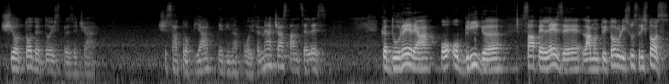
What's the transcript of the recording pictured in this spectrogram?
Și eu tot de 12 ani. Și s-a apropiat pe dinapoi. Femeia aceasta a înțeles că durerea o obligă să apeleze la Mântuitorul Iisus Hristos.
